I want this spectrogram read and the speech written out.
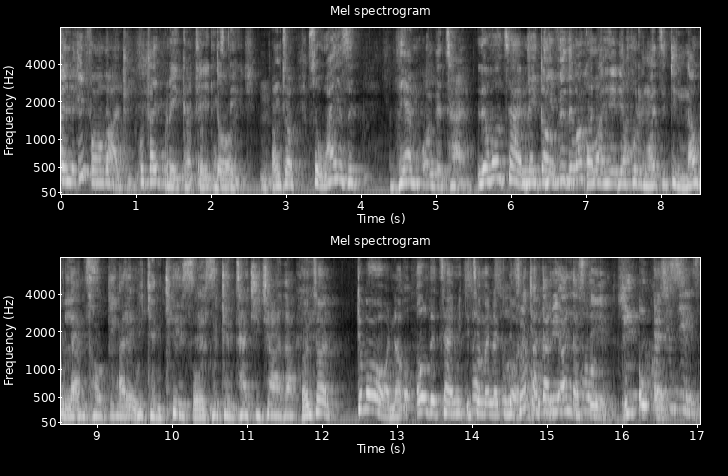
And if Obati, utai breaker talking Ito. stage. I'm talking. So why is it them all the time? The whole time, They like, give you the ba go kgona- ahead. ya gore ngwatsi keng, Now we're done talking. Are- We can kiss. Os- We can touch each other. Until ke bona all the time it determine like so- It's not like I bona. understand. So, the POS. question is,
